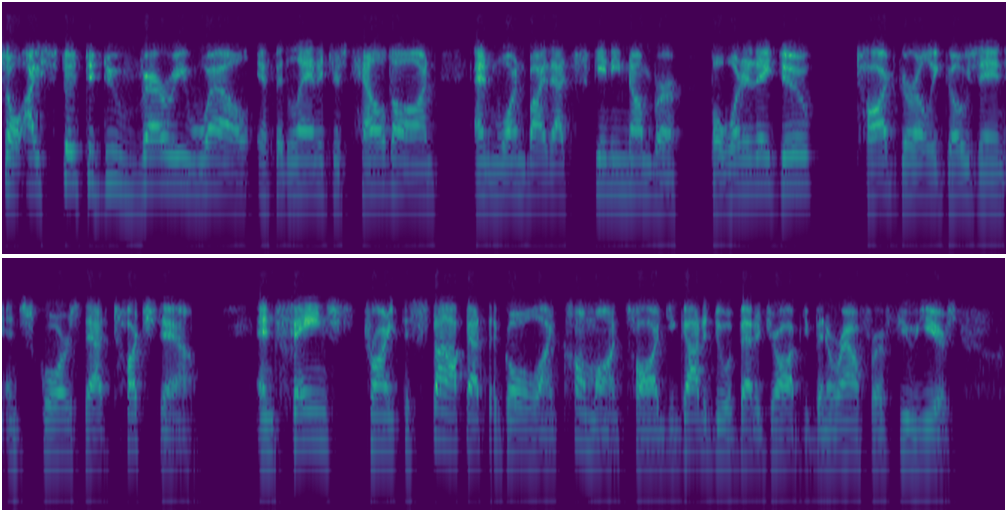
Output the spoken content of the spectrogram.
So I stood to do very well if Atlanta just held on and won by that skinny number. But what do they do? Todd Gurley goes in and scores that touchdown. And Fane's trying to stop at the goal line. Come on, Todd. You got to do a better job. You've been around for a few years.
